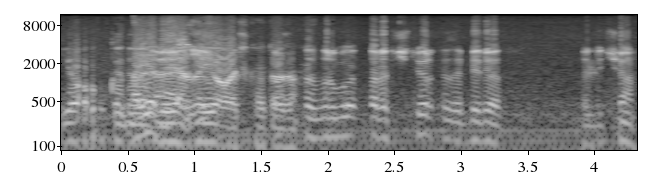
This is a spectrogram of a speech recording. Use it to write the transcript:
Елка, давай. Поеду я за елочкой С другой 44 заберет. Или чё?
